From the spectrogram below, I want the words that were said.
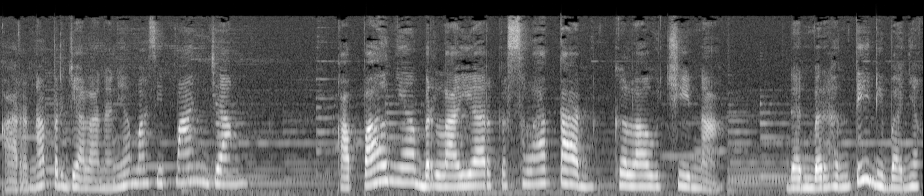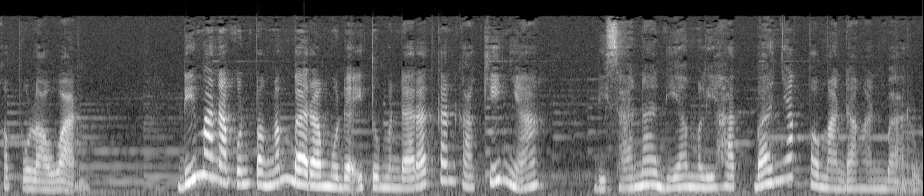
karena perjalanannya masih panjang. Kapalnya berlayar ke selatan, ke Laut Cina, dan berhenti di banyak kepulauan. Di mana pun pengembara muda itu mendaratkan kakinya, di sana dia melihat banyak pemandangan baru.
